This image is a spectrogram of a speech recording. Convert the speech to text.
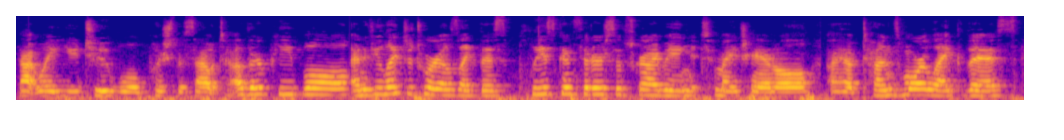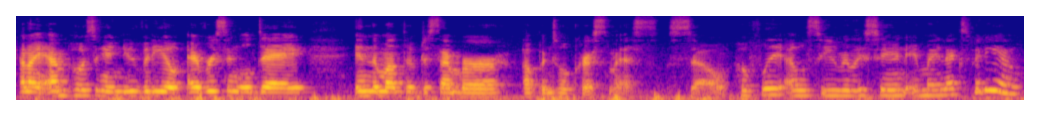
That way YouTube will push this out to other people. And if you like tutorials like this, please consider subscribing to my channel. I have tons more like this and I am posting a new video every single day in the month of December up until Christmas. So hopefully I will see you really soon in my next video.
